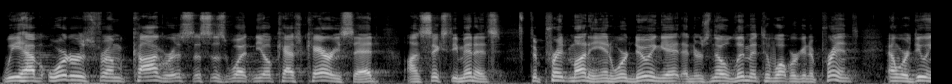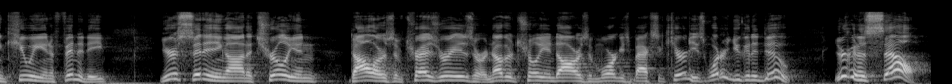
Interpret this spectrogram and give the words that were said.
We have orders from Congress. This is what Neel Kashkari said on 60 Minutes to print money, and we're doing it, and there's no limit to what we're going to print, and we're doing QE and infinity. You're sitting on a trillion dollars of treasuries or another trillion dollars of mortgage backed securities, what are you going to do? You're going to sell.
